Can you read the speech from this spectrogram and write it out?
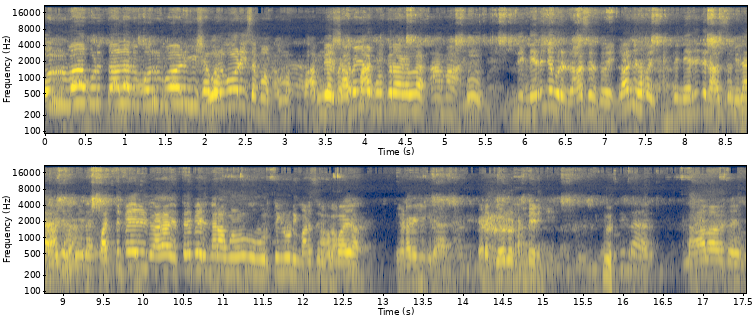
ஒரு ரூபா கொடுத்தாலும் அது ஒரு கோடிக்கு ஒரு சமம். கோடி சமம் கொடுக்குறாங்கல்ல. ஆமா. இது நிறைஞ்ச ஒரு ராஜசபை. ராஜ்யசபை இந்த நிறைஞ்ச ராஜசபையில ராஜ்யசபையில. பத்து பேர் இருந்தாலும் எத்தனை பேர் இருந்தாலும் அவங்க ஒருத்தங்களுடைய மனசு கைக்கிறார் எடை தேடு எடுத்துட்டே இன்னைக்கு நாலாவது டைம்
